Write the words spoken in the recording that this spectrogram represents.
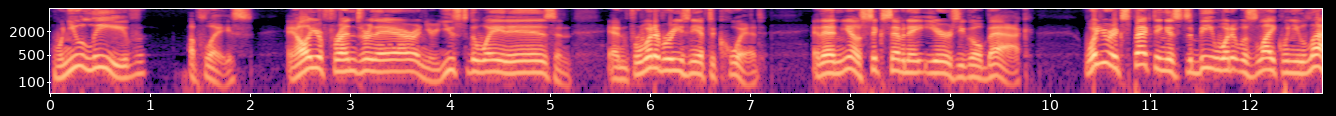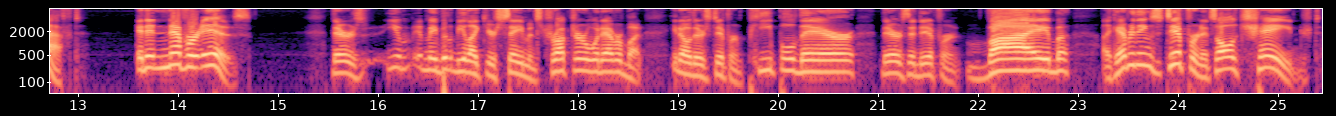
When you leave a place and all your friends are there and you're used to the way it is, and and for whatever reason you have to quit, and then you know six, seven, eight years you go back, what you're expecting is to be what it was like when you left, and it never is. There's you it may be like your same instructor or whatever, but you know there's different people there. There's a different vibe. Like everything's different. It's all changed.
